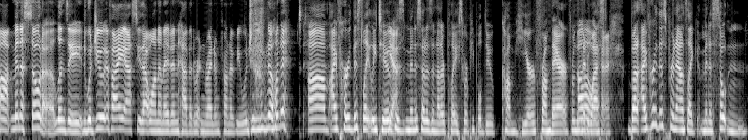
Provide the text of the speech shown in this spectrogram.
Uh, Minnesota, Lindsay, would you, if I asked you that one and I didn't have it written right in front of you, would you have known it? Um, I've heard this lately too, Yeah. because Minnesota is another place where people do come here from there, from the Oh, Midwest. okay. But I've heard this pronounced like Minnesotan,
